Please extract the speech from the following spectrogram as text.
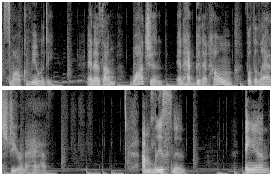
small community. And as I'm watching and have been at home for the last year and a half, I'm listening and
